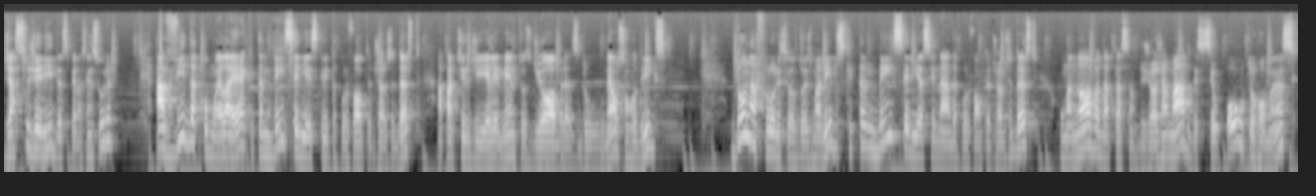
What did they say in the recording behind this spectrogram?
já sugeridas pela censura. A Vida Como Ela É, que também seria escrita por Walter George Durst, a partir de elementos de obras do Nelson Rodrigues, Dona Flor e seus dois maridos, que também seria assinada por Walter George Dust, uma nova adaptação de Jorge Amado, desse seu outro romance,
